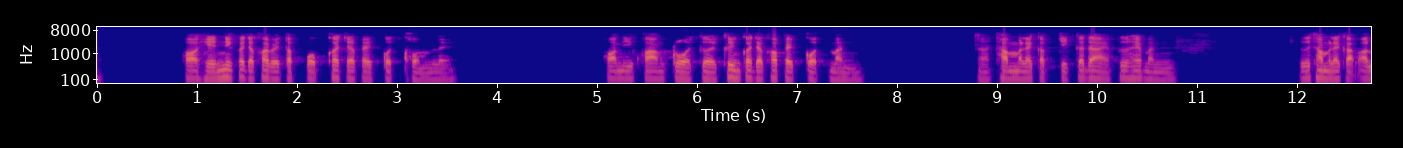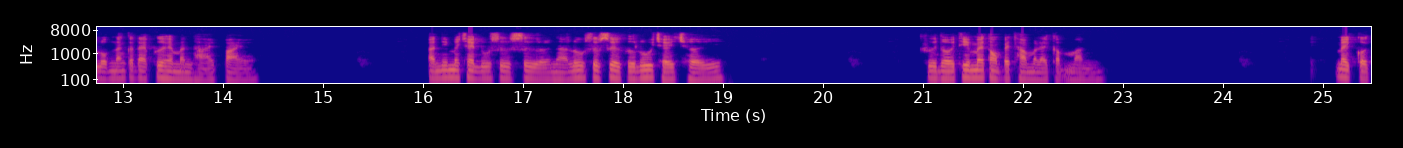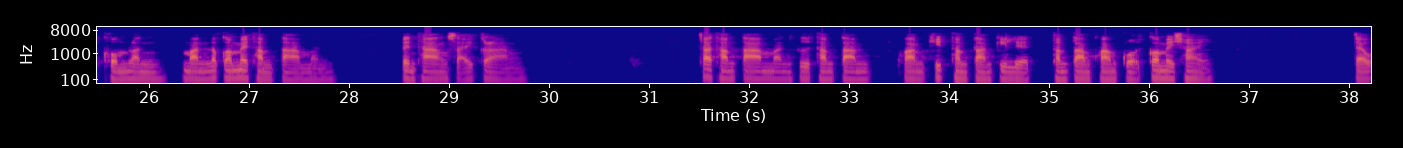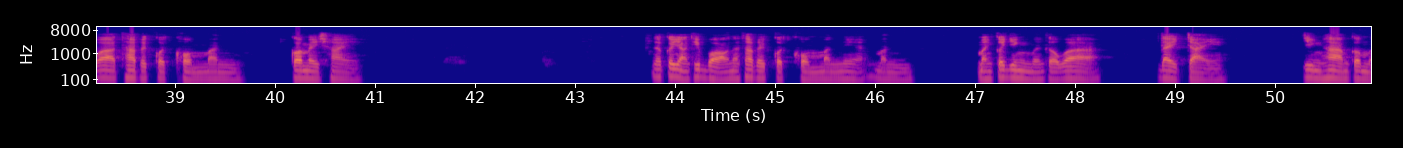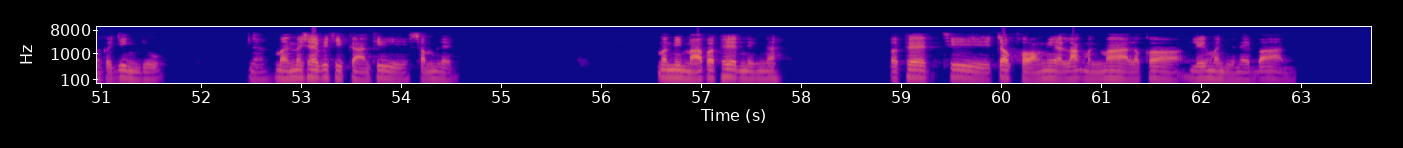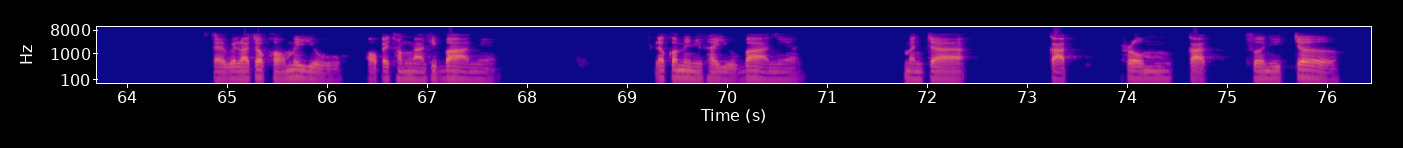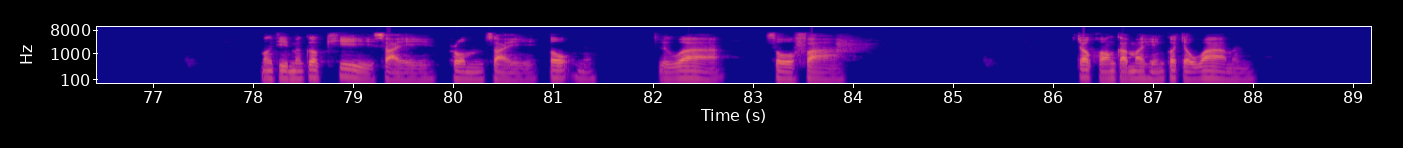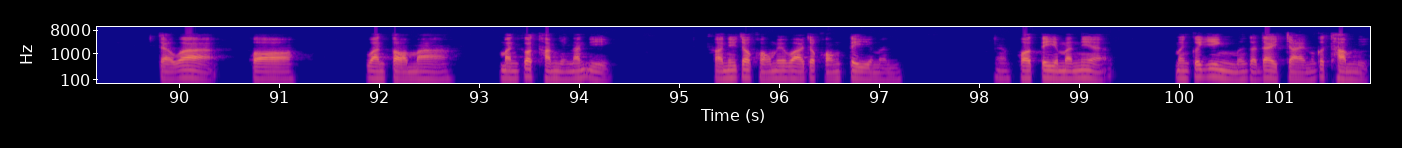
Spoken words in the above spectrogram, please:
พอเห็นนี่ก็จะค่อยไปตะปบก็จะไปกดข่มเลย พอมีความโกรธเกิดขึ้นก็จะเข้าไปกดมันนะทำอะไรกับจิตก็ได้เพื่อให้มัน หรือทำอะไรกับอารมณ์นั้นก็ได้เพื่อให้มันหายไป อันนี้ไม่ใช่รู้ซื่อๆนะ รู้ซื่อๆคือรู้เฉยๆ คือโดยที่ไม่ต้องไปทำอะไรกับมัน ไม่กดข่มรันมันแล้วก็ไม่ทำตามมัน เป็นทางสายกลาง ถ้าทำตามมันคือทำตามความคิดทำตามกิเลสทำตามความโกรธก็ไม่ใช่ แต่ว่าถ้าไปกดข่มมันก็ไม่ใช่ แล้วก็อย่างที่บอกนะถ้าไปกดข่มมันเนี่ยมันมันก็ยิ่งเหมือนกับว่าได้ใจ ยิ่งห้ามก็เหมือนกับยิ่งยุนะมันไม่ใช่วิธีการที่สำเร็จ มันมีหมาประเภทหนึ่งนะ ประเภทที่เจ้าของเนี่ยรักมันมากแล้วก็เลี้ยงมันอยู่ในบ้าน แต่เวลาเจ้าของไม่อยู่ออกไปทำงานที่บ้านเนี่ย แล้วก็ไม่มีใครอยู่บ้านเนี่ย มันจะกัดพรมกัดเฟอร์นิเจอร์ บางทีมันก็ขี้ใส่พรมใส่โต๊ะนะหรือว่าโซฟา เจ้าของกลับมาเห็นก็จะว่ามัน แต่ว่าพอวันต่อมา มันก็ทำอย่างนั้นอีก คราวนี้เจ้าของไม่ว่าเจ้าของตีมันนะพอตีมันเนี่ย มันก็ยิ่งเหมือนกับได้ใจมันก็ทำอีก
